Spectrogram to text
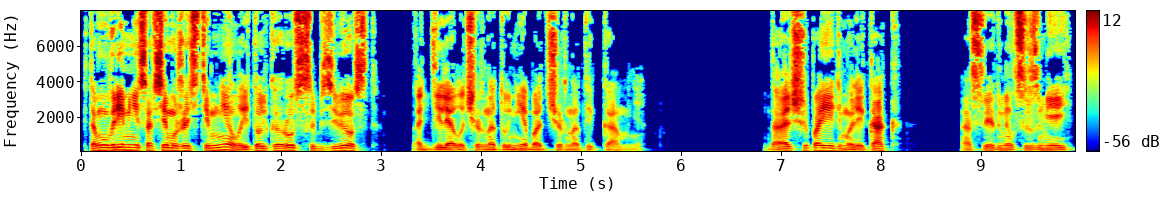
К тому времени совсем уже стемнело, и только россыпь звезд отделяла черноту неба от черноты камня. «Дальше поедем или как?» — осведомился змей.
